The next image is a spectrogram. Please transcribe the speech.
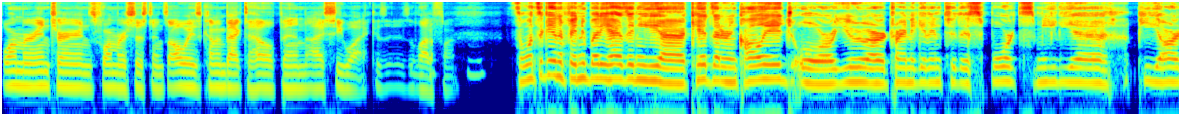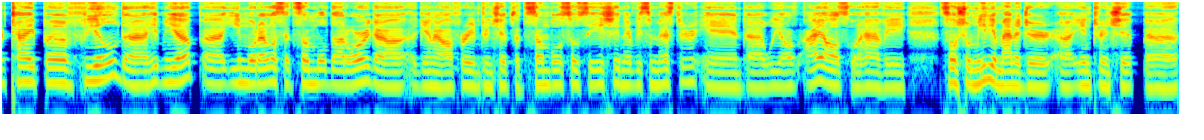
former interns, former assistants, always coming back to help, and I see why because it is a lot of fun. So once again, if anybody has any uh, kids that are in college or you are trying to get into this sports media PR type of field, uh, hit me up, uh, emorelos at sunbowl.org. Uh, again, I offer internships at Sunbowl Association every semester, and uh, we all, I also have a social media manager uh, internship. Uh,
